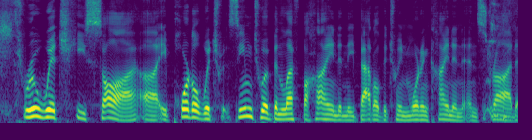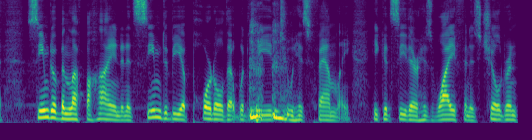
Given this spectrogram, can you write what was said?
through which he saw uh, a portal which seemed to have been left behind in the battle between Mordenkainen and Strahd, seemed to have been left behind, and it seemed to be a portal that would lead to his family. He could see there his wife and his children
